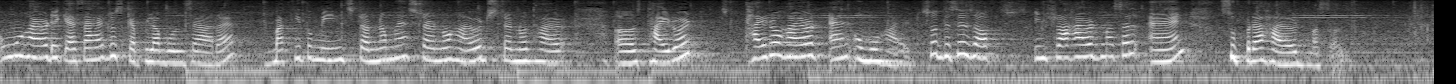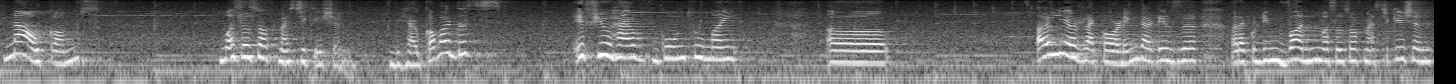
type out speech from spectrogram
ओमोहायोड एक ऐसा है जो स्केपुला बोन से आ रहा है। बाकी तो मेन स्टर्नम है sternohyoid sternothyroid thyrohyoid and omohyoid so this is of infrahyoid muscle and suprahyoid muscle now comes muscles of mastication we have covered this if you have gone through my earlier recording that is uh, recording 1 muscles of mastication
